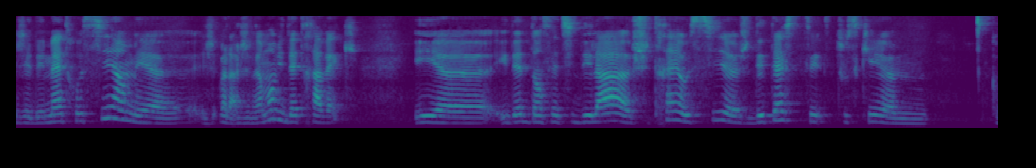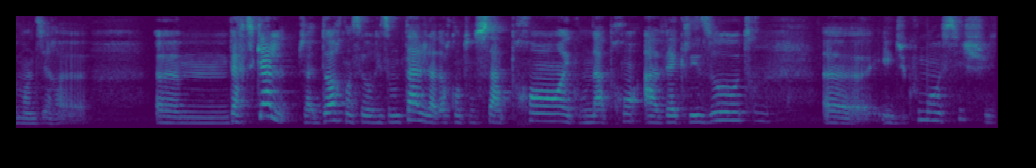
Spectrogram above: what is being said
j'ai des maîtres aussi, hein, mais euh, voilà, j'ai vraiment envie d'être avec. Et, euh, et d'être dans cette idée-là, je suis très aussi, je déteste tout ce qui est, comment dire, euh, euh, vertical. J'adore quand c'est horizontal, j'adore quand on s'apprend et qu'on apprend avec les autres. Mm. Euh, et du coup, moi aussi, je suis,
